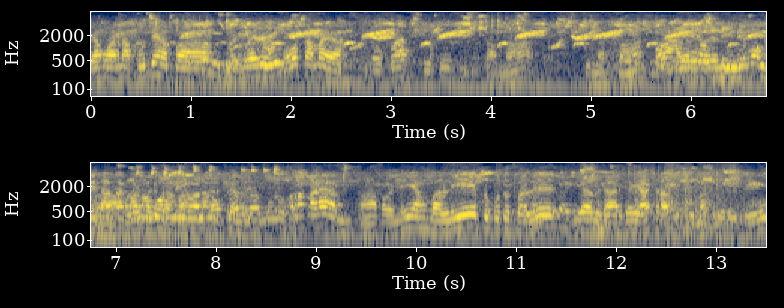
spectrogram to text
Yang warna putih apa? Oh sama ya? Coklat itu sama. Setengah ini kita Nah, takkan kalau nomor itu nih berapa? warna orang paham nah kalau ini yang Bali perkutut Bali dia beda harga ya 150 ribu.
